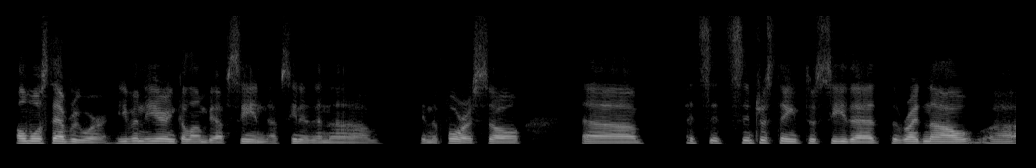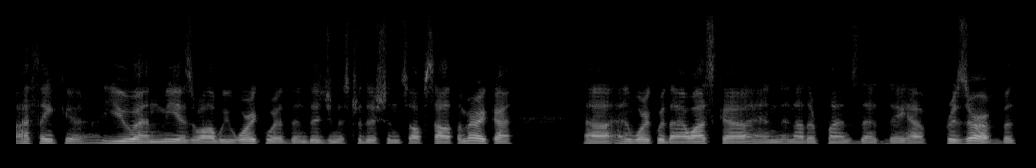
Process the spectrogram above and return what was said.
almost everywhere. Even here in Colombia, I've seen I've seen it in um, in the forest. So uh, it's it's interesting to see that right now. Uh, I think uh, you and me as well. We work with the indigenous traditions of South America. Uh, and work with ayahuasca and, and other plants that they have preserved. But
